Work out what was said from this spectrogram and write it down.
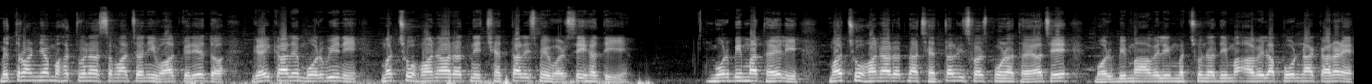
મિત્રો, અન્ય મહત્વના સમાચારની વાત કરીએ તો ગઈકાલે મોરબીની મચ્છુ હોનારતની છેતાલીસમી વર્ષી હતી. મોરબીમાં થયેલી મચ્છુ હોનારતના છેતાલીસ વર્ષ પૂર્ણ થયા છે. મોરબીમાં આવેલી મચ્છુ નદીમાં આવેલા પૂરના કારણે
